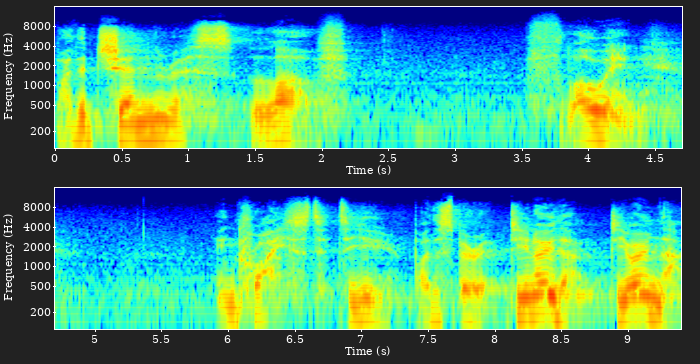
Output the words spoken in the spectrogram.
by the generous love flowing in Christ to you by the Spirit. Do you know that? Do you own that?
